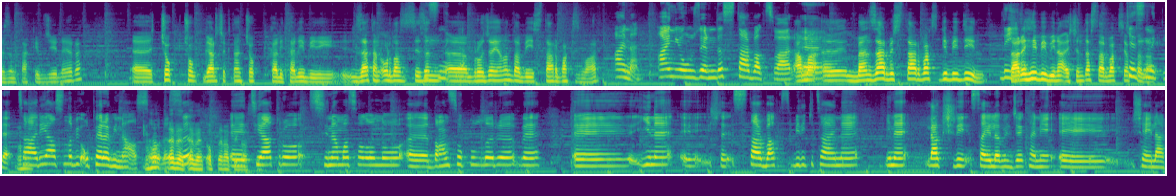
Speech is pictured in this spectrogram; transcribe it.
bizim takipçilere. E, çok çok gerçekten çok kaliteli bir zaten orada sizin e, proje yanında bir Starbucks var Aynen. Aynı yol üzerinde Starbucks var. ama Ee, e, benzer bir Starbucks gibi değil. değil. Tarihi bir bina içinde Starbucks yaptılar. Kesinlikle. hı. Tarihi aslında bir opera binası Hı hı, orası. Evet evet opera Ee, binası. tiyatro, sinema salonu, e, dans okulları ve e, yine e, işte Starbucks bir iki tane yine luxury sayılabilecek hani e, şeyler,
